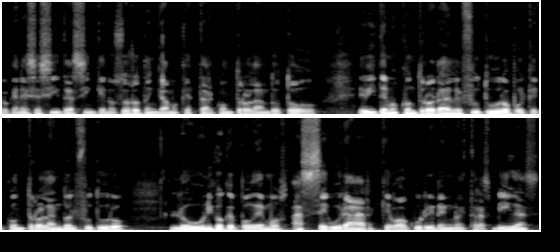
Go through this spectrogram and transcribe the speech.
lo que necesita sin que nosotros tengamos que estar controlando todo. Evitemos controlar el futuro porque controlando el futuro lo único que podemos asegurar que va a ocurrir en nuestras vidas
